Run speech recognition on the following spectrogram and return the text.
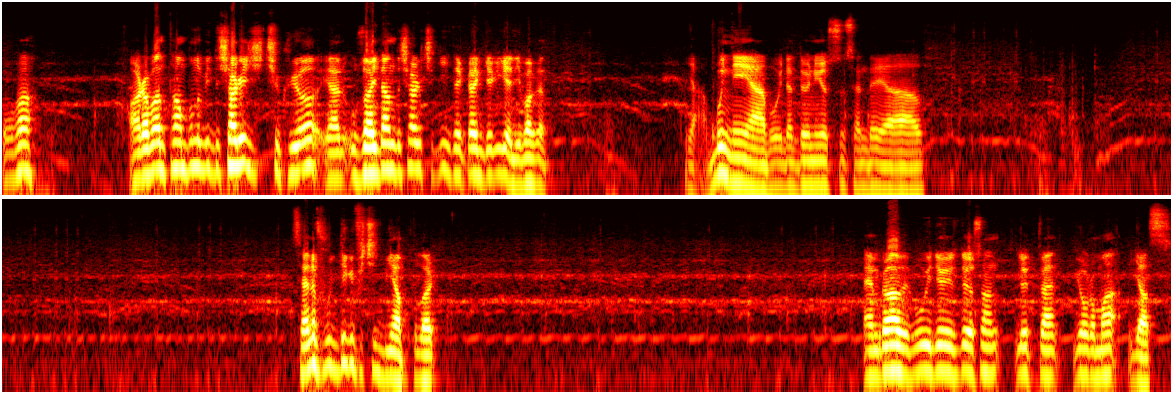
Oha. Arabanın tamponu bir dışarı çıkıyor. Yani uzaydan dışarı çıkıyor tekrar geri geliyor bakın. Ya bu ne ya böyle dönüyorsun sen de ya. Seni full drift için mi yaptılar? Emre abi bu videoyu izliyorsan lütfen yoruma yaz.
